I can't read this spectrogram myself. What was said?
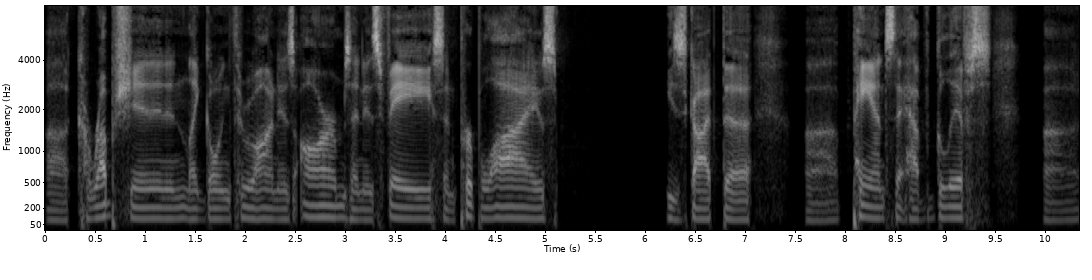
uh, corruption like going through on his arms and his face and purple eyes. He's got the uh, pants that have glyphs uh,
